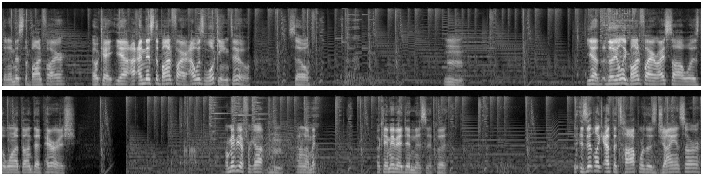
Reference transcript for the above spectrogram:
Then I missed the bonfire? Okay, yeah, I, I missed the bonfire. I was looking, too. So, Hmm. Yeah, the, the only bonfire I saw was the one at the Undead Parish. Or maybe I forgot. Hmm. I don't know. okay, maybe I did miss it, but... Is it like at the top where those giants are?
